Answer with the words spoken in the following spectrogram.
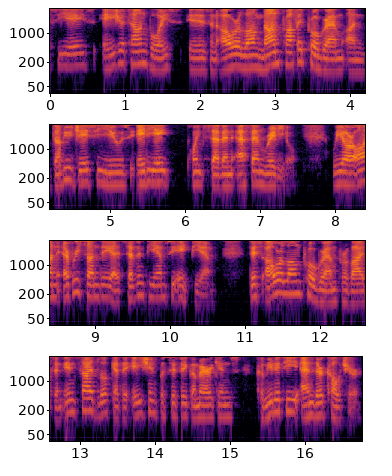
OCA's Asia Town Voice is an hour long nonprofit program on WJCU's 88.7 FM radio. We are on every Sunday at 7 p.m. to 8 p.m. This hour long program provides an inside look at the Asian Pacific Americans community and their culture,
